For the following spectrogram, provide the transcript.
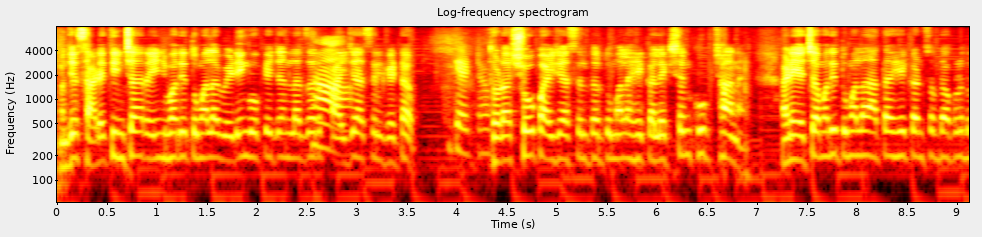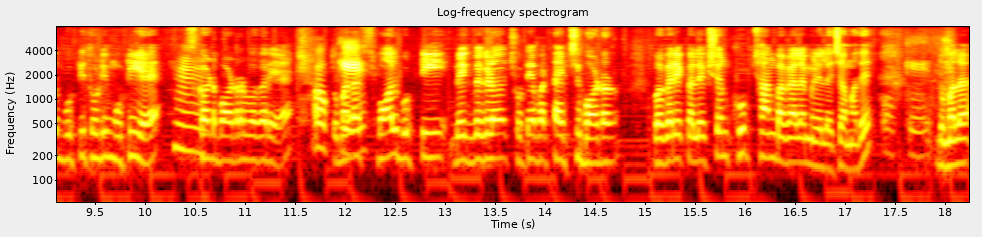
म्हणजे साडेतीनच्या रेंजमध्ये तुम्हाला वेडिंग ओकेजनला जर हा. पाहिजे असेल गेटअप थोडा शो पाहिजे असेल तर तुम्हाला हे कलेक्शन खूप छान आहे. आणि याच्यामध्ये तुम्हाला आता हे कन्सेप्ट दाखवलं तर बुट्टी थोडी मोठी आहे. स्कर्ट बॉर्डर वगैरे आहे. तुम्हाला स्मॉल बुट्टी वेगवेगळं छोट्या टाईपची बॉर्डर वगैरे कलेक्शन खूप छान बघायला मिळेल याच्यामध्ये. ओके तुम्हाला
